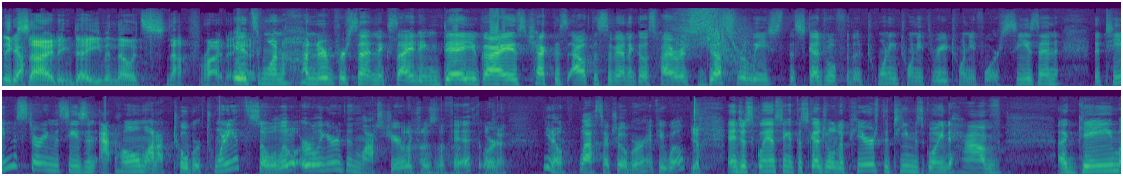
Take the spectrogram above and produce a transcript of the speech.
an Yeah. exciting day, even though it's not Friday. It's 100% an exciting day, you guys. Check this out. The Savannah Ghost Pirates just released the schedule for the 2023-24 season. The team is starting the season at home on October 20th, so a little earlier than last year, which Uh-huh, was the uh-huh. 5th, or Okay. you know, last October, if you will. Yep. And just glancing at the schedule, it appears the team is going to have a game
